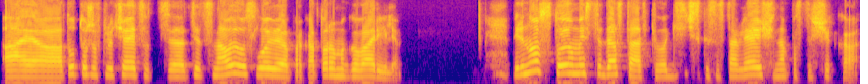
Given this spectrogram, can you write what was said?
а, а тут уже включаются те ценовые условия, про которые мы говорили. Перенос стоимости доставки, логистической составляющей на поставщика.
